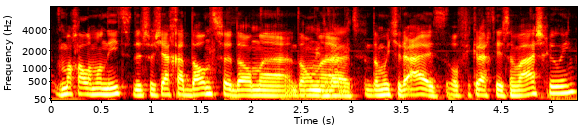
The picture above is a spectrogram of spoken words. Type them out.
Het mag allemaal niet. Dus als jij gaat dansen, dan, uh, dan, Moet je uh, eruit. dan moet je eruit. Of je krijgt eerst een waarschuwing.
